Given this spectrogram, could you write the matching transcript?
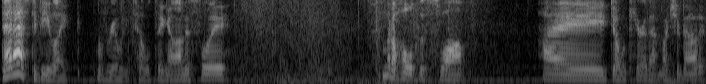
That has to be, like, really tilting, honestly. I'm gonna hold the swamp. I don't care that much about it.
